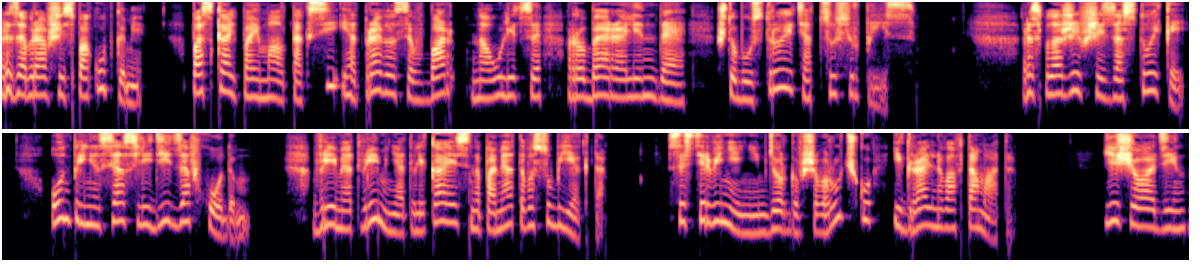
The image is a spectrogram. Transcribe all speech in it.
Разобравшись с покупками, Паскаль поймал такси и отправился в бар на улице Робера Линде, чтобы устроить отцу сюрприз. Расположившись за стойкой, он принялся следить за входом, время от времени отвлекаясь на помятого субъекта, со стервенением дергавшего ручку игрального автомата. Еще один,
